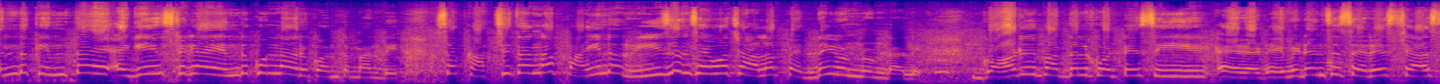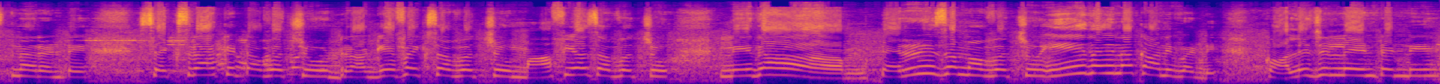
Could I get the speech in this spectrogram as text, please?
ఎందుకు ఇంత అగెయిన్స్ట్గా ఎందుకున్నారు కొంతమంది? సో ఖచ్చితంగా పైన రీజన్స్ ఏవో చాలా పెద్దవి ఉండి ఉండాలి గోడలు బద్దలు కొట్టేసి eh, ఎవిడెన్సెస్ ఎరేస్ చేస్తున్నారంటే సెక్స్ ర్యాకెట్ అవ్వచ్చు డ్రగ్ ఎఫెక్ట్స్ అవ్వచ్చు మాఫియాస్ అవ్వచ్చు లేదా టెర్రరిజం అవ్వచ్చు ఏదైనా కానివ్వండి. కాలేజీల్లో ఏంటండి?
